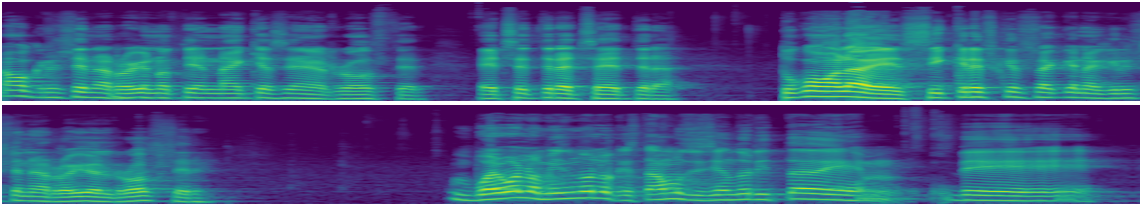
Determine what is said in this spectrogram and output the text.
No, Cristian Arroyo no tiene nada que hacer en el roster etcétera, etcétera. ¿Tú cómo la ves? ¿Sí crees que saquen a Cristian Arroyo del roster? Vuelvo a lo mismo lo que estábamos diciendo ahorita de, de,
